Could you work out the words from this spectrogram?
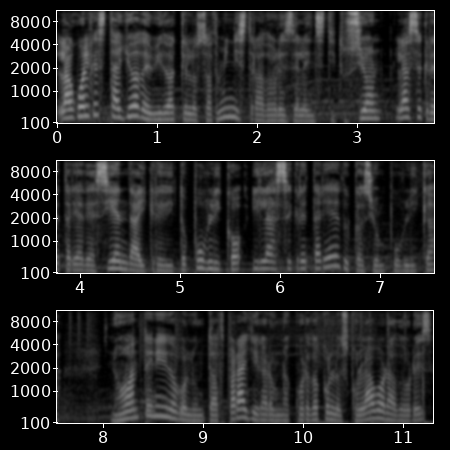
la huelga estalló debido a que los administradores de la institución, la Secretaría de Hacienda y Crédito Público y la Secretaría de Educación Pública no han tenido voluntad para llegar a un acuerdo con los colaboradores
